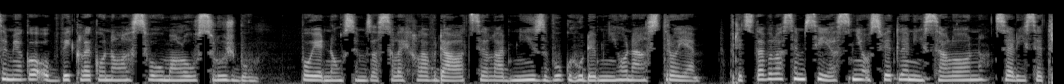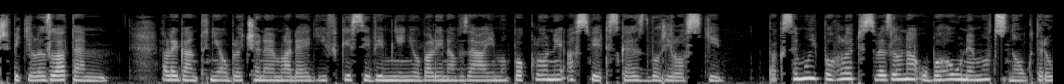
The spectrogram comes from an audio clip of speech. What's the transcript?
jsem jako obvykle konala svou malou službu. Pojednou jsem zaslechla v dálce ladný zvuk hudebního nástroje. Představila jsem si jasně osvětlený salon, celý se třpitil zlatem. Elegantně oblečené mladé dívky si vyměňovaly navzájem poklony a světské zdvořilosti. Pak se můj pohled svezl na ubohou nemocnou, kterou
